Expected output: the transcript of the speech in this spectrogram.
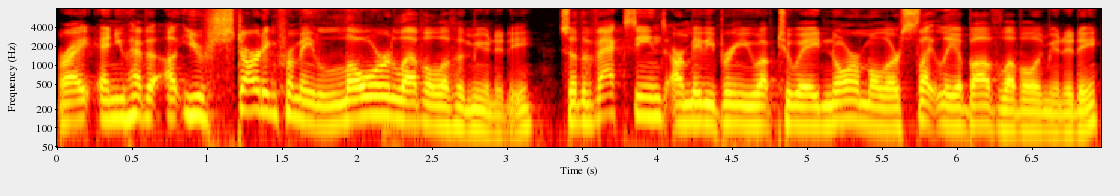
right, and you have a, you're starting from a lower level of immunity, so the vaccines are maybe bringing you up to a normal or slightly above level immunity.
